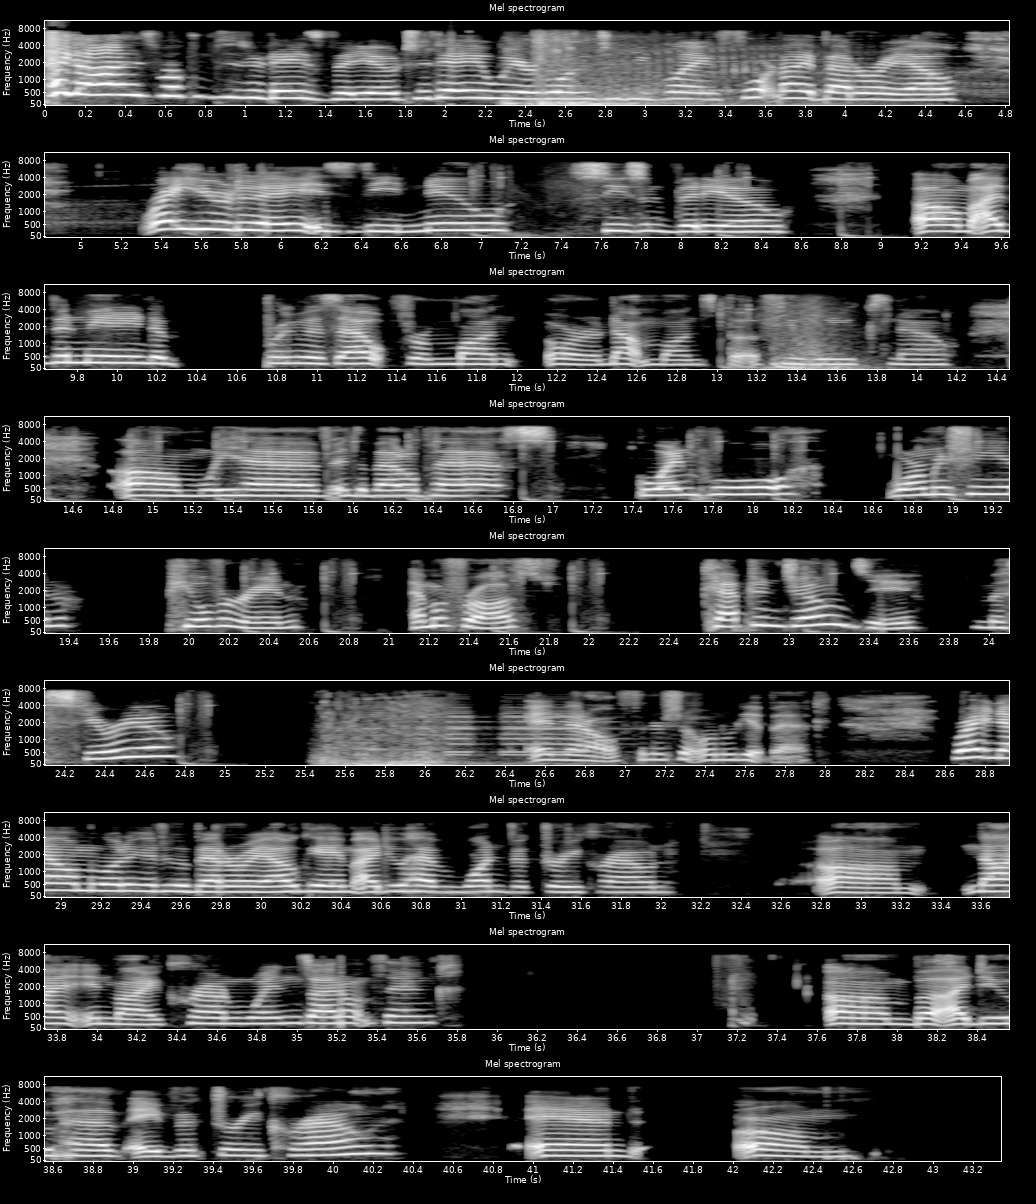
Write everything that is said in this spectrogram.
Hey guys, welcome to today's video. Today we are going to be playing Fortnite Battle Royale. Right here today is the new season video. Um, I've been meaning to bring this out for month or not months, but a few weeks now. Um, we have in the Battle Pass Gwenpool, War Machine, Pulverine, Emma Frost, Captain Jonesy, Mysterio, and then I'll finish it when we get back. Right now, I'm loading into a battle royale game. I do have one victory crown. Um, not in my crown wins, I don't think. Um, but I do have a victory crown, and um,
